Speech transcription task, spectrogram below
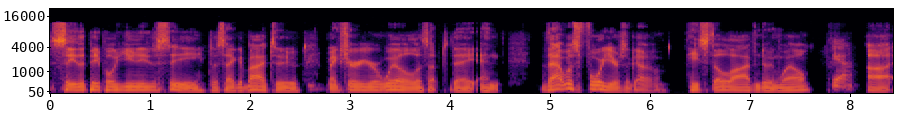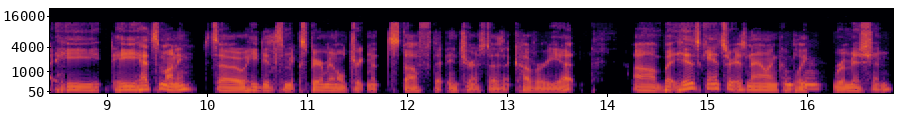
See the people you need to see to say goodbye to. Mm-hmm. Make sure your will is up to date. And that was four years ago. He's still alive and doing well. yeah. Uh, he he had some money, so he did some experimental treatment stuff that insurance doesn't cover yet. Um, but his cancer is now in complete Mhm. remission.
